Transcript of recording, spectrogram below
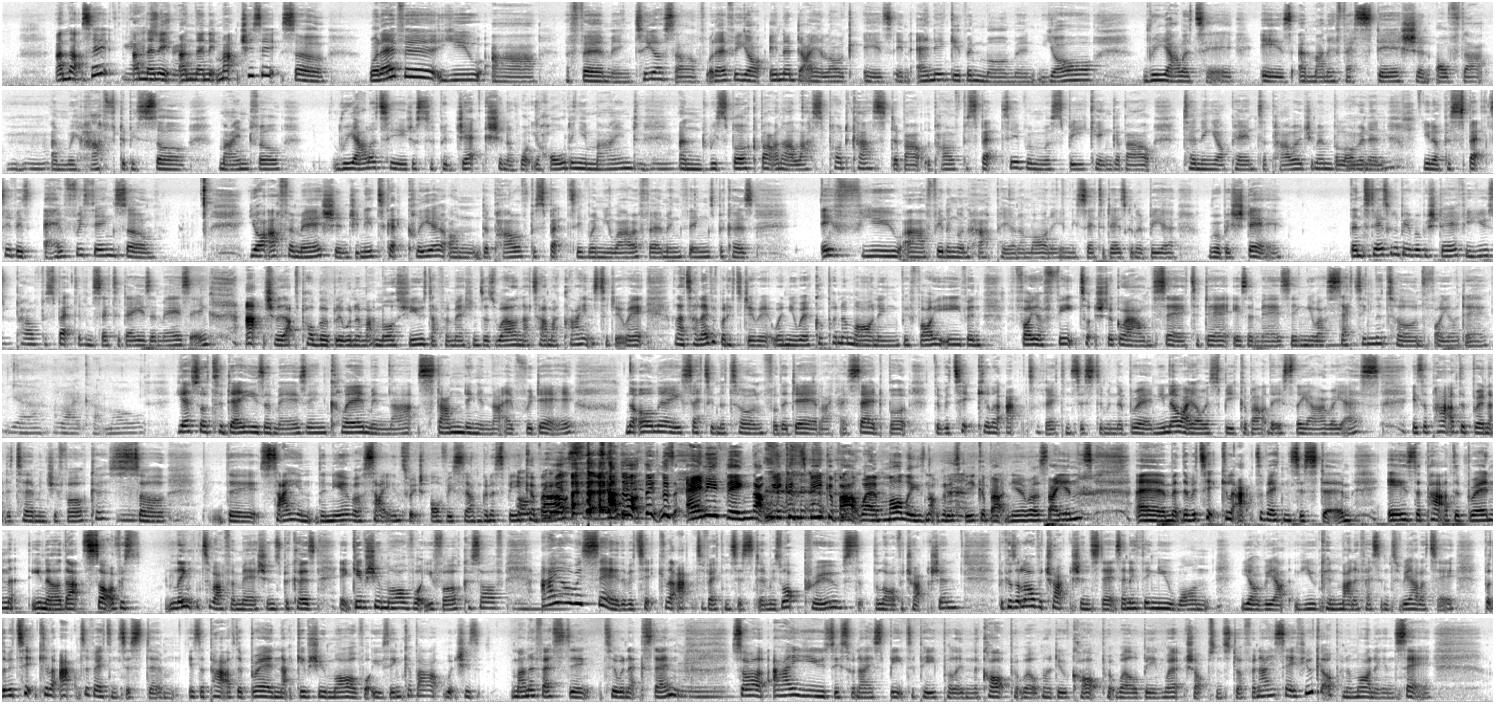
and that's it Yeah, and then it true. and then it matches it so whatever you are affirming to yourself whatever your inner dialogue is in any given moment your reality is a manifestation of that Mm-hmm. and we have to be so mindful reality is just a projection of what you're holding in mind. Mm-hmm. and we spoke about on our last podcast about the power of perspective when we were speaking about turning your pain to power. Do you remember lauren? And you know perspective is everything. So your affirmations you need to get clear on the power of perspective when you are affirming things because if you are feeling unhappy on a morning and you say today's going to be a rubbish day then today's going to be a rubbish day. If you use power of perspective and say today is amazing, actually, that's probably one of my most used affirmations as well. And I tell my clients to do it, and I tell everybody to do it. When you wake up in the morning, before you even before your feet touch the ground, say today is amazing. You are mm. setting the tone for your day. Yeah, I like that mold. Yeah, so today is amazing, claiming that, standing in that every day. Not only are you setting the tone for the day, like I said, but the reticular activating system in the brain. You know, I always speak about this, the RAS, is a part of the brain that determines your focus. So the science, the neuroscience, which obviously I'm going to speak about. I don't think there's anything that we can speak about where Molly's not going to speak about neuroscience. Um, the reticular activating system is the part of the brain, you know, that sort of linked to affirmations because it gives you more of what you focus of. Mm. I always say the reticular activating system is what proves the law of attraction because the law of attraction states anything you want, your rea- you can manifest into reality. But the reticular activating system is a part of the brain that gives you more of what you think about, which is manifesting to an extent. Mm. So I use this when I speak to people in the corporate world, when I do corporate well-being workshops and stuff, and I say if you get up in the morning and say,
